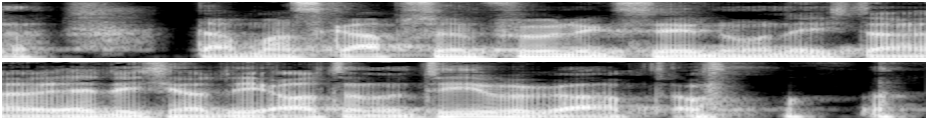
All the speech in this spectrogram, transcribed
damals gab es den Phoenixsee noch nicht. Da hätte ich ja die Alternative gehabt. Aber,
